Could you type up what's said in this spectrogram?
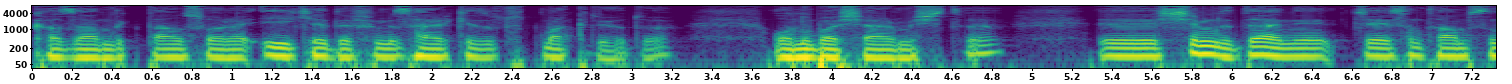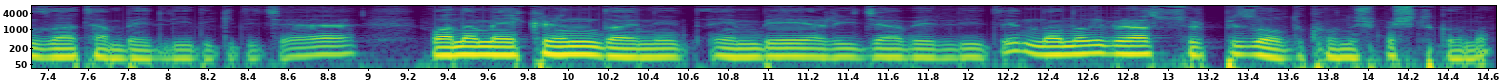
kazandıktan sonra ilk hedefimiz herkesi tutmak diyordu. Onu başarmıştı. Ee, şimdi de hani Jason Thompson zaten belliydi gideceği. Vanamaker'ın da hani NBA arayacağı belliydi. Nunnally biraz sürpriz oldu. Konuşmuştuk onu.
